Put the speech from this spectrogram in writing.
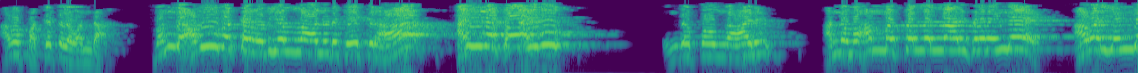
அவ பக்கத்துல வந்தா. வந்து அபூபக்கர் ரலியல்லாஹு கேக்குறா ஐந சாஹிபு? எங்கப்பா உங்க ஆளு? அந்த முகம்மது சல்லல்லா அலிஸ்லாம் எங்க? அவர் எங்க?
